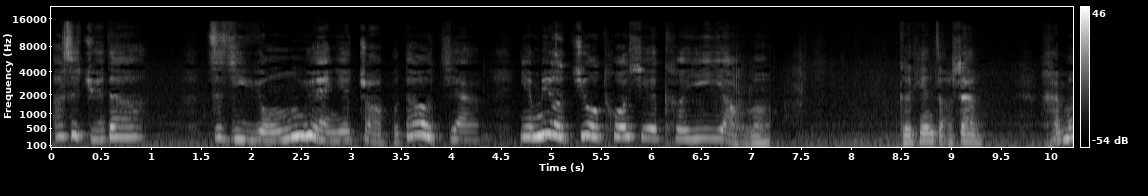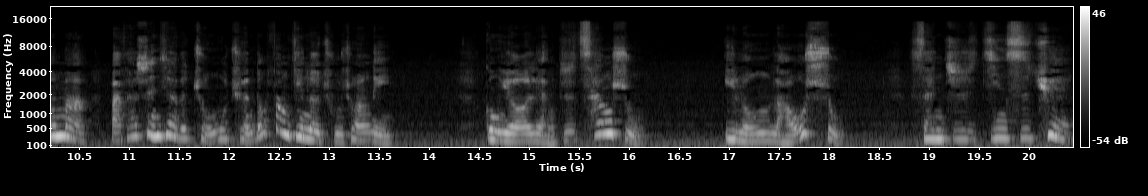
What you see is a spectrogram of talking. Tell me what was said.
阿瑟觉得自己永远也找不到家，也没有旧拖鞋可以咬了。隔天早上，韩妈妈把她剩下的宠物全都放进了橱窗里，共有两只仓鼠、一笼老鼠、三只金丝雀。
